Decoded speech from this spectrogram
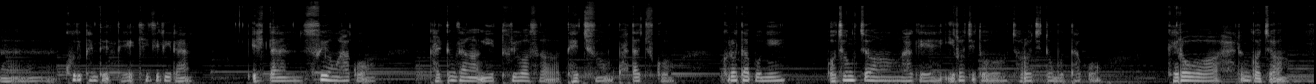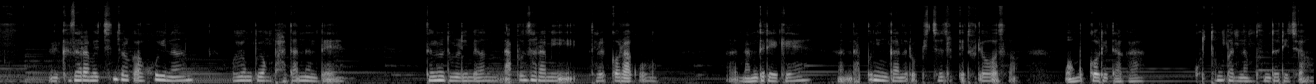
어, 코디펜던트의 기질이란 일단 수용하고 갈등 상황이 두려워서 대충 받아주고 그러다 보니 어정쩡하게 이러지도 저러지도 못하고 괴로워하는 거죠. 그 사람의 친절과 호의는 어용부용 받았는데 등을 돌리면 나쁜 사람이 될 거라고 남들에게 나쁜 인간으로 비춰질 게 두려워서 머뭇거리다가 고통받는 분들이죠.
